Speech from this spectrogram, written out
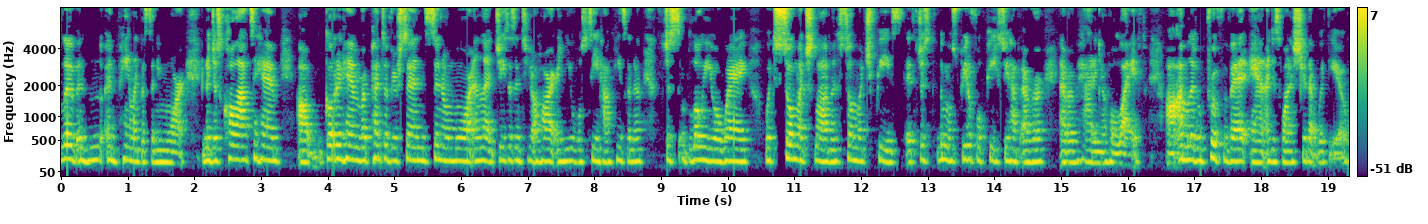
live in, in pain like this anymore. You know, just call out to Him, um, go to Him, repent of your sins, sin no more, and let Jesus into your heart, and you will see how He's to just blow you away with so much love and so much peace. It's just the most beautiful peace you have ever, ever had in your whole life. Uh, I'm living proof of it, and I just want to share that with you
